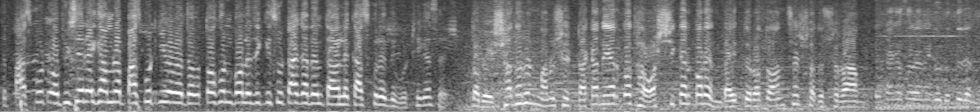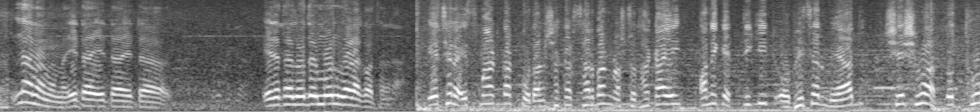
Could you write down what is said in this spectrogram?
তো পাসপোর্ট অফিসে রেখে আমরা পাসপোর্ট কীভাবে দেবো? তখন বলে যে কিছু টাকা দেন তাহলে কাজ করে দিব ঠিক আছে? তবে সাধারণ মানুষের টাকা নেয়ার কথা অস্বীকার করেন দায়িত্বরত আনসার সদস্যরা। টাকা ছাড়া নাকি ঢুকতে দেন না? না না না এটা এটা এটা এটা তাহলে ওদের মন গড়া কথা। এছাড়া স্মার্ট কার্ড প্রদান শাখার সার্ভার নষ্ট থাকায় অনেকের টিকিট ও ভিসার মেয়াদ শেষ হওয়ার তথ্যও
